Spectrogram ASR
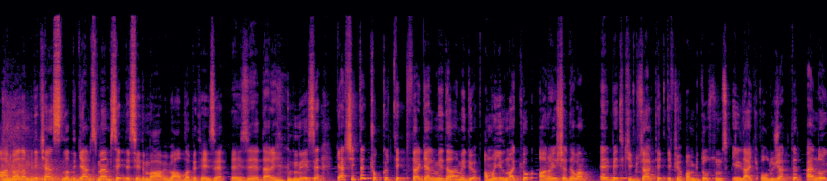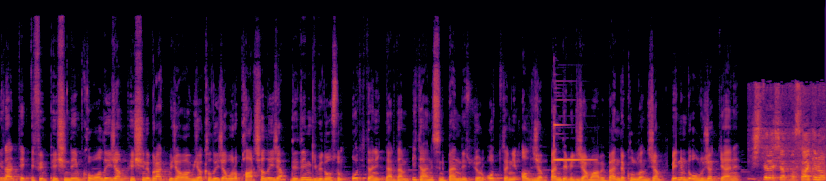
Abi adam bir de cancel'ladı. Gems mems ekleseydim be abi be abla be teyze. Teyze der neyse. Gerçekten çok kötü teklifler gelmeye devam ediyor. Ama yılmak yok. Arayışa devam. Elbette ki güzel teklif yapan bir dostumuz illaki olacaktır. Ben de o güzel teklifin peşindeyim. Kovalayacağım. Peşini bırakmayacağım abi. Yakalayacağım onu parçalayacağım. Dediğim gibi dostum o Titanic'lerden bir tanesini ben de istiyorum. O Titanic'i alacağım. Ben de bineceğim abi. Ben de kullanacağım. Benim de olacak yani. Hiç telaş yapma sakin ol.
